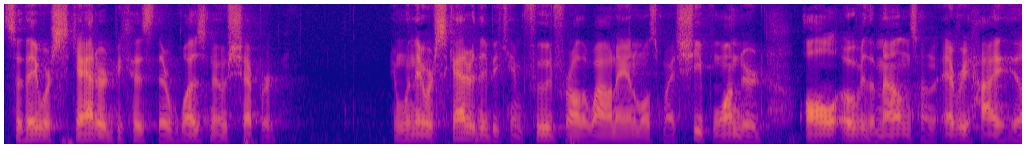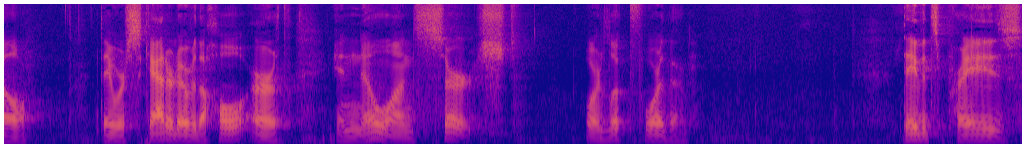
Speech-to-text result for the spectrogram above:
So they were scattered because there was no shepherd. And when they were scattered, they became food for all the wild animals. My sheep wandered all over the mountains on every high hill. They were scattered over the whole earth, and no one searched or looked for them. David's praise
